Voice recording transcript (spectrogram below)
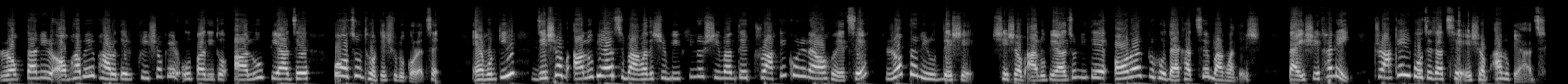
রপ্তানির অভাবে ভারতের কৃষকের উৎপাদিত আলু, পেঁয়াজে পচন ধরতে শুরু করেছে। এমনকি যেসব আলু, পেঁয়াজ বাংলাদেশের বিভিন্ন সীমান্তে ট্রাকে করে নেওয়া হয়েছে, রপ্তানির উদ্দেশ্যে সেসব আলু, পেঁয়াজও নিতে অনাগ্রহ দেখাচ্ছে বাংলাদেশ। তাই সেখানেই ট্রাকেই পচে যাচ্ছে এসব আলু, পেঁয়াজ।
